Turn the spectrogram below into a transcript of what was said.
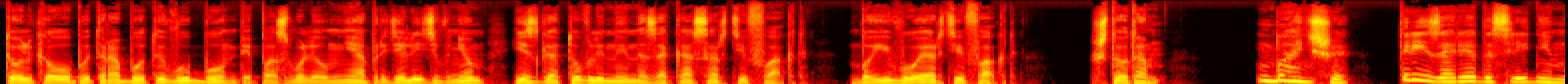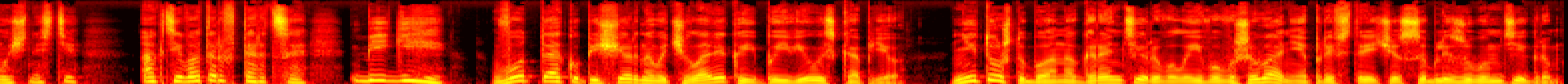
Только опыт работы в Убомбе позволил мне определить в нем изготовленный на заказ артефакт. Боевой артефакт. «Что там?» «Баньши. Три заряда средней мощности. Активатор в торце. Беги!» Вот так у пещерного человека и появилось копье. Не то чтобы оно гарантировало его выживание при встрече с саблезубым тигром,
